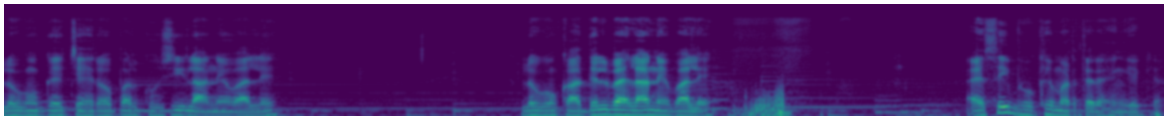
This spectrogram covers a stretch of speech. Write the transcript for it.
लोगों के चेहरों पर खुशी लाने वाले, लोगों का दिल बहलाने वाले, ऐसे ही भूखे मरते रहेंगे क्या?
